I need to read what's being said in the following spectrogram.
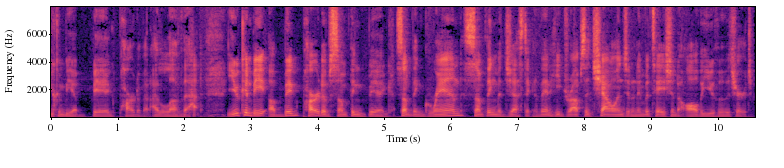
you can be a big part of it. I love that. You can be a big part of something big, something grand, something majestic. And then he drops a challenge and an invitation to all the youth of the church.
